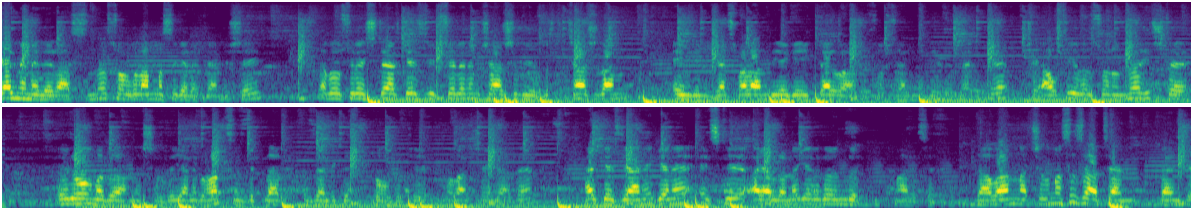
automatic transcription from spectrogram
gelmemeleri aslında sorgulanması gereken bir şey. Tabi o süreçte herkes yükselenim çarşı diyordu. Çarşıdan evleneceğiz falan diye geyikler vardı sosyal medyada özellikle. Şey, 6 yılın sonunda hiç de öyle olmadığı anlaşıldı. Yani bu haksızlıklar özellikle futboldaki olan şeylerde herkes yani gene eski ayarlarına geri döndü maalesef. Davanın açılması zaten bence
